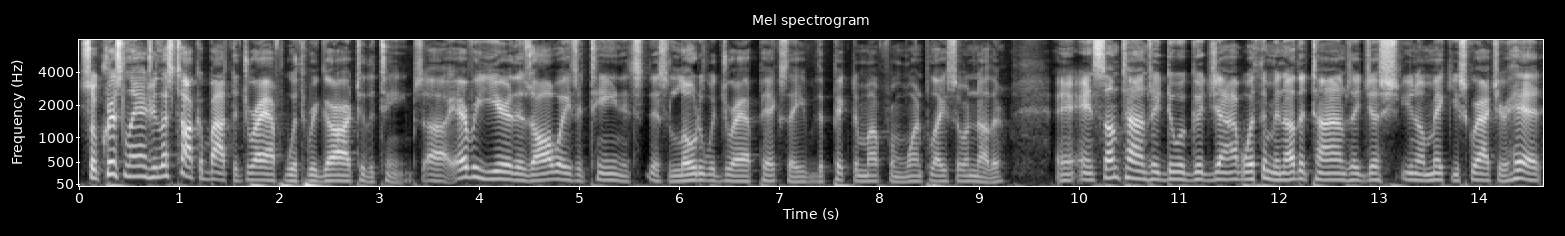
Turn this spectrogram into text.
So, Chris Landry, let's talk about the draft with regard to the teams. Uh, every year, there's always a team that's, that's loaded with draft picks. They, they picked them up from one place or another. And, and sometimes they do a good job with them, and other times they just, you know, make you scratch your head.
